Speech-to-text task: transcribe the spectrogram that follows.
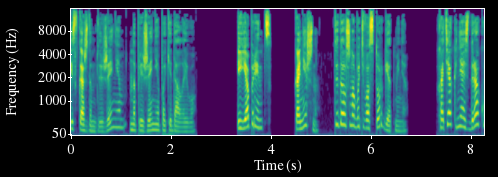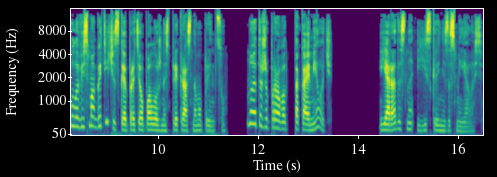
и с каждым движением напряжение покидало его. «И я принц. Конечно, ты должна быть в восторге от меня. Хотя князь Дракула весьма готическая противоположность прекрасному принцу. Но это же, право, такая мелочь. Я радостно и искренне засмеялась.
